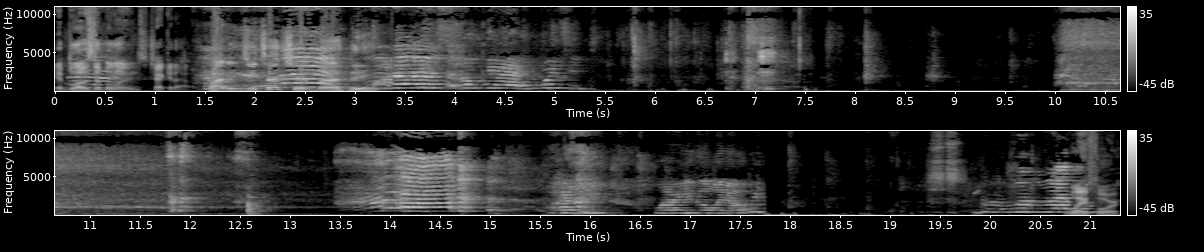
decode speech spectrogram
It blows the balloons. Check it out. Why did you touch it, buddy? Wait for it.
